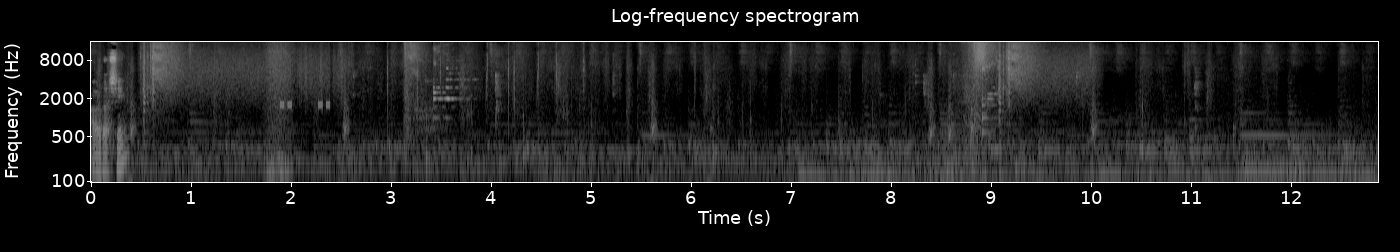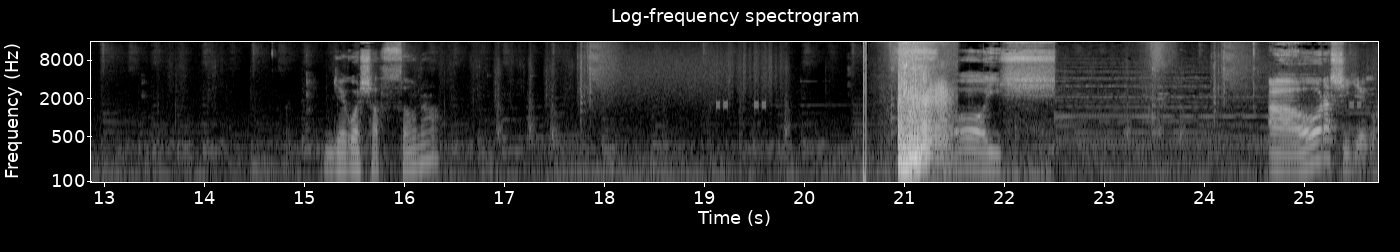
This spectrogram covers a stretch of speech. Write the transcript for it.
ahora sí. Llego a esa zona. ¡Ay! Ahora sí llego.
